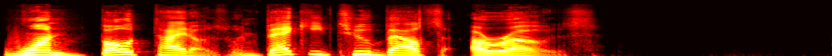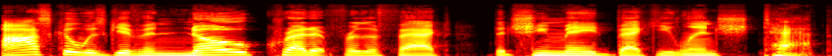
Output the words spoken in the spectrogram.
won both titles. When Becky two belts arose, Asuka was given no credit for the fact that she made Becky Lynch tap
